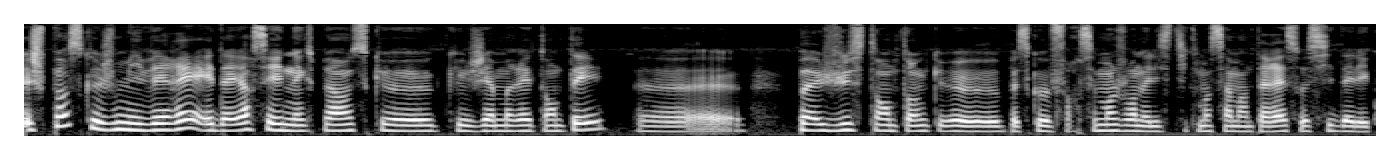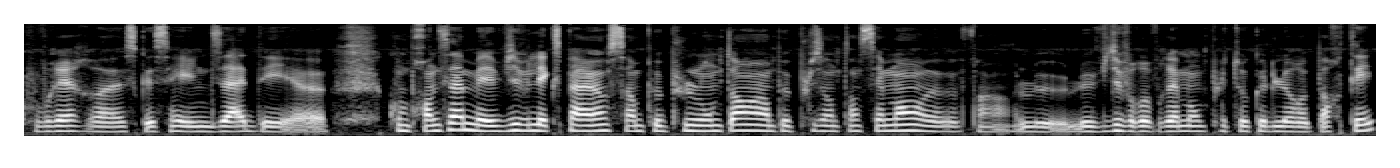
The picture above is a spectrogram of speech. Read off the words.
je pense que je m'y verrais, et d'ailleurs, c'est une expérience que, que j'aimerais tenter. Euh, pas juste en tant que parce que forcément journalistiquement ça m'intéresse aussi d'aller couvrir euh, ce que c'est une ZAD et euh, comprendre ça mais vivre l'expérience un peu plus longtemps un peu plus intensément enfin le, le, vivre vraiment plutôt que de le reporter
